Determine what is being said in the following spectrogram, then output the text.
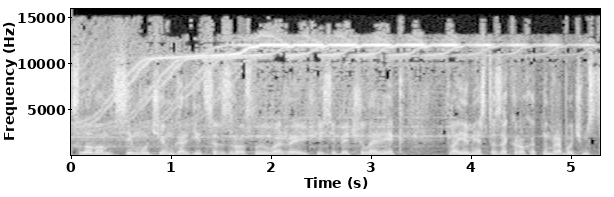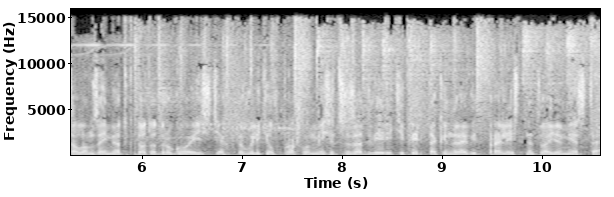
Словом, всему, чем гордится взрослый, уважающий себя человек – Твое место за крохотным рабочим столом займет кто-то другой из тех, кто вылетел в прошлом месяце за дверь и теперь так и норовит пролезть на твое место.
